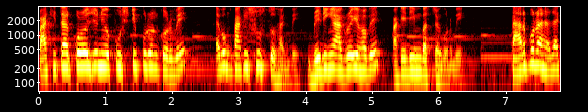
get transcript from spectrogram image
পাখি তার প্রয়োজনীয় পুষ্টি পূরণ করবে এবং পাখি সুস্থ থাকবে। ব্রিডিংয়ে আগ্রহী হবে, পাখি ডিম বাচ্চা করবে। তারপর আসা যাক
